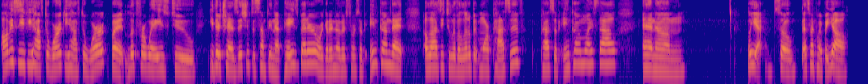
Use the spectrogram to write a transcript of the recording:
obviously, if you have to work, you have to work, but look for ways to either transition to something that pays better or get another source of income that allows you to live a little bit more passive, passive income lifestyle. And, um, but yeah, so that's my point. But y'all,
